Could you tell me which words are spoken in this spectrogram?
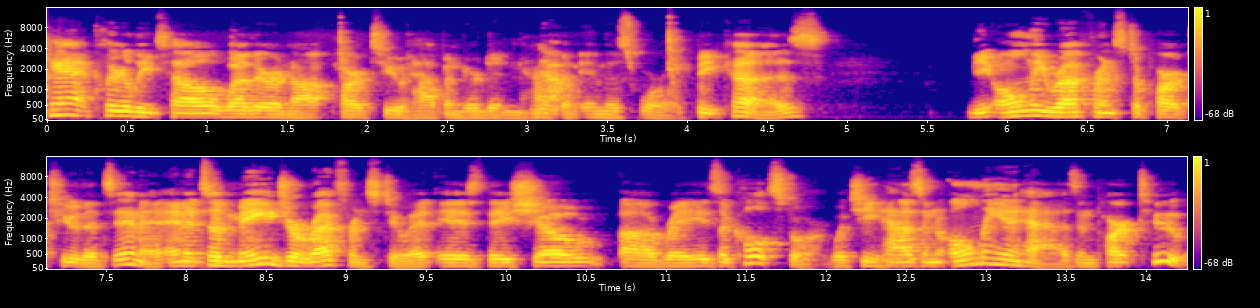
can't clearly tell whether or not part two happened or didn't No. happen in this world because the only reference to part two that's in it, and it's a major reference to it, is they show uh, Ray's occult store, which he has and only has in part two.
